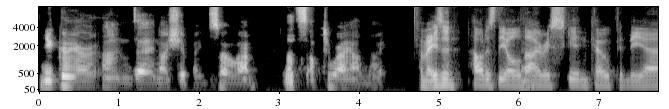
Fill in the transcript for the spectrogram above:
nuclear, and now shipping. So um, that's up to where I am now. Amazing. How does the old yeah. Irish skin cope in the uh,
